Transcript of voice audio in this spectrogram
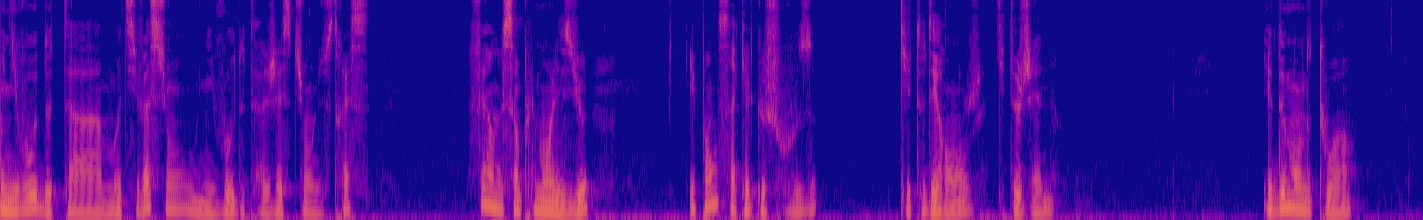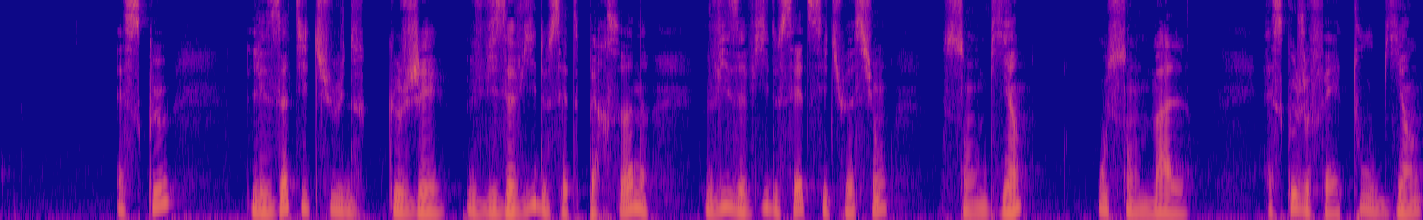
au niveau de ta motivation, au niveau de ta gestion du stress. Ferme simplement les yeux et pense à quelque chose qui te dérange, qui te gêne. Et demande-toi, est-ce que les attitudes que j'ai vis-à-vis de cette personne, vis à -vis de cette situation, sont bien ou sont mal? Est-ce que je fais tout bien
